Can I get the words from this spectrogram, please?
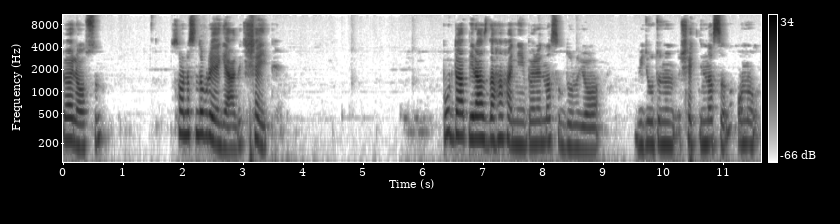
Böyle olsun. Sonrasında buraya geldik. Shape. Burada biraz daha hani böyle nasıl duruyor, vücudunun şekli nasıl onu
